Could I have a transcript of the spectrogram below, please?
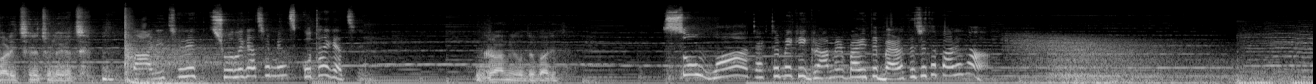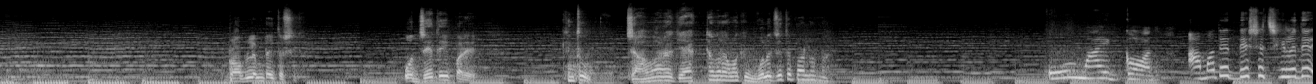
বাড়ি ছেড়ে চলে গেছে। বাড়ি ছেড়ে চলে গেছে মিন্স কোথায় গেছে? গ্রামে ওদের বাড়িতে। সো হোয়াট একটা মেয়ে কি গ্রামের বাড়িতে বেড়াতে যেতে পারে না? প্রবলেমটাই তো সেখানে ও যেতেই পারে। কিন্তু যাওয়ার আগে একটাবার আমাকে বলে যেতে পারল না। ও মাই গড আমাদের দেশে ছেলেদের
